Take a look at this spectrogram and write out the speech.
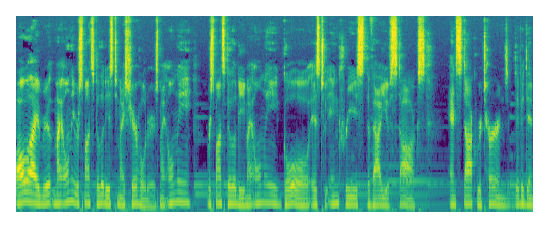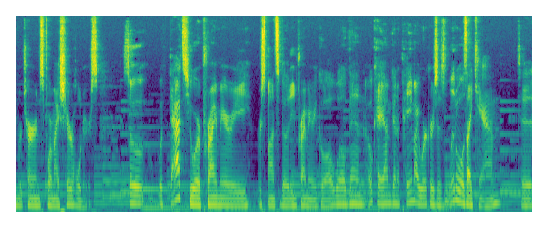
all I re- my only responsibility is to my shareholders. My only responsibility, my only goal is to increase the value of stocks and stock returns and dividend returns for my shareholders. So if that's your primary responsibility and primary goal, well then okay, I'm going to pay my workers as little as I can to,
